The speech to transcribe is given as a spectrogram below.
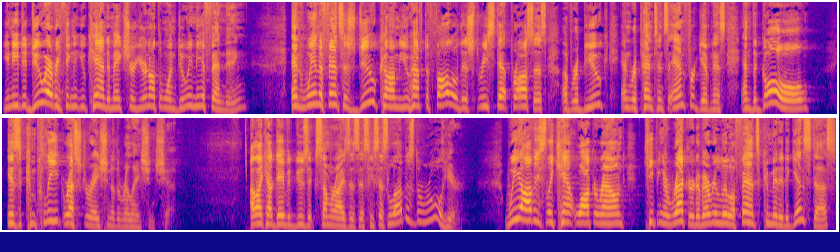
You need to do everything that you can to make sure you're not the one doing the offending. And when offenses do come, you have to follow this three step process of rebuke and repentance and forgiveness. And the goal is a complete restoration of the relationship. I like how David Guzik summarizes this. He says, Love is the rule here. We obviously can't walk around keeping a record of every little offense committed against us.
